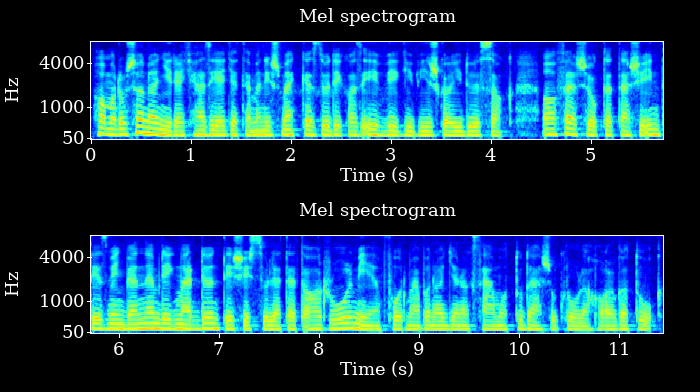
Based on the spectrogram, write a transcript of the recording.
Hamarosan a Nyíregyházi Egyetemen is megkezdődik az évvégi vizsgai időszak. A felsőoktatási intézményben nemrég már döntés is született arról, milyen formában adjanak számot tudásukról a hallgatók.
